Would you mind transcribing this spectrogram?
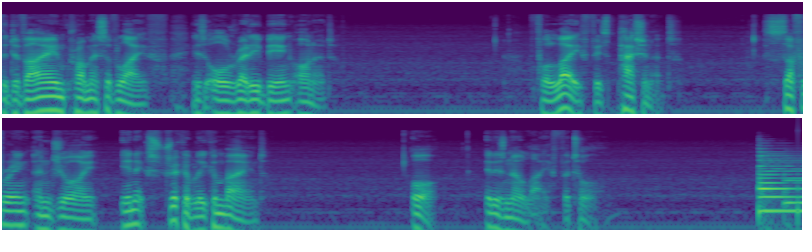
the divine promise of life is already being honored. For life is passionate, suffering and joy inextricably combined, or it is no life at all. Thank you.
